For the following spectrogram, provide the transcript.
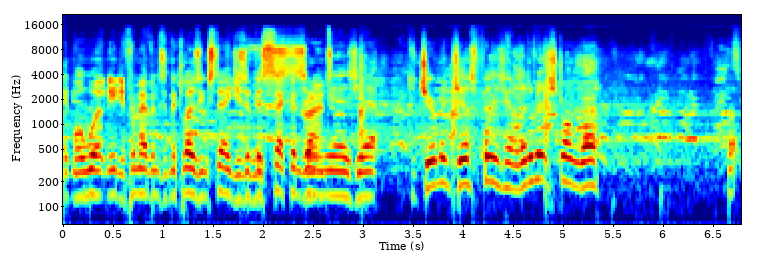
bit more work needed from Evans in the closing stages of this second round. Is, yeah. The German just finishing a little bit stronger, but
